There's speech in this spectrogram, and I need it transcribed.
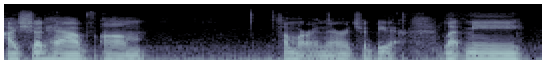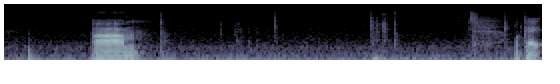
I should have um, somewhere in there, it should be there. Let me um, Okay,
